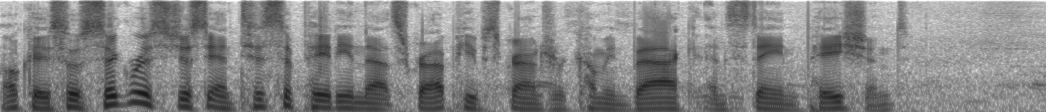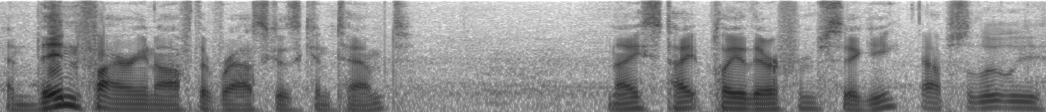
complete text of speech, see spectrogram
Okay, so Sigrist just anticipating that Scrap Heap Scrounger coming back and staying patient, and then firing off the Vraska's contempt. Nice tight play there from Siggy. Absolutely.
